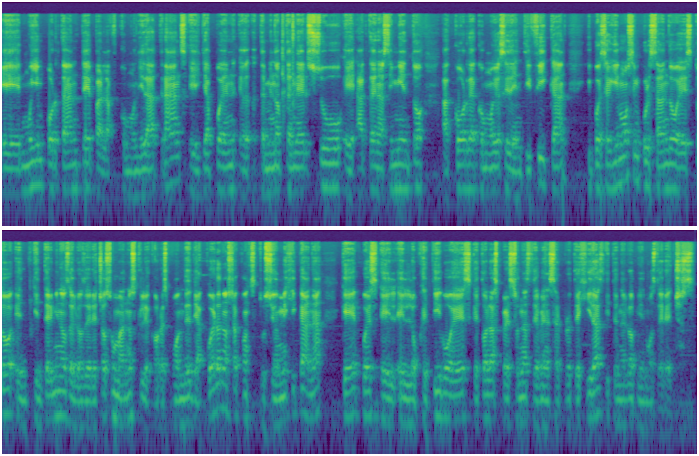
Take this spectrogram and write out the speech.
Eh, muy importante para la comunidad trans, ya pueden también obtener su acta de nacimiento acorde a cómo ellos se identifican y pues seguimos impulsando esto en, términos de los derechos humanos que le corresponde de acuerdo a nuestra constitución mexicana, que pues el, el objetivo es que todas las personas deben ser protegidas y tener los mismos derechos.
